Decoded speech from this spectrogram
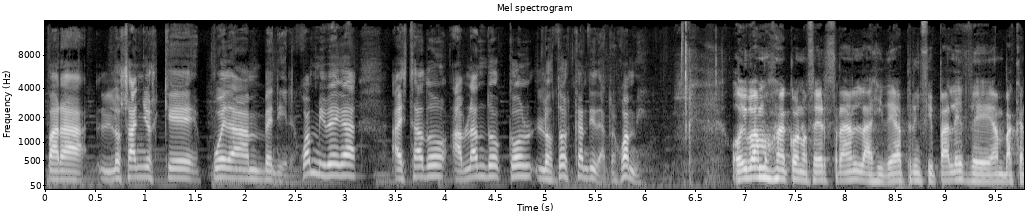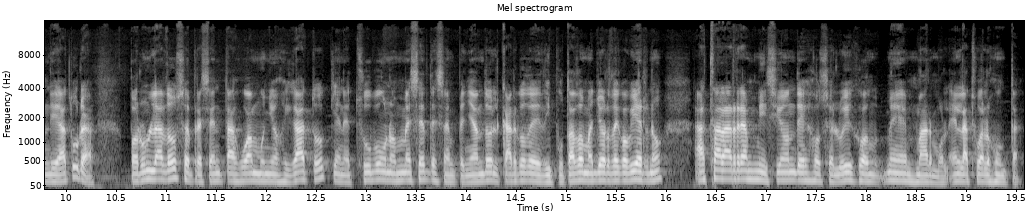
para los años que puedan venir. Juanmi Vega ha estado hablando con los dos candidatos. Juanmi. Hoy vamos a conocer, Fran, las ideas principales de ambas candidaturas. Por un lado, se presenta Juan Muñoz y Gato, quien estuvo unos meses desempeñando el cargo de diputado mayor de gobierno hasta la readmisión de José Luis Gómez Mármol en la actual Junta.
